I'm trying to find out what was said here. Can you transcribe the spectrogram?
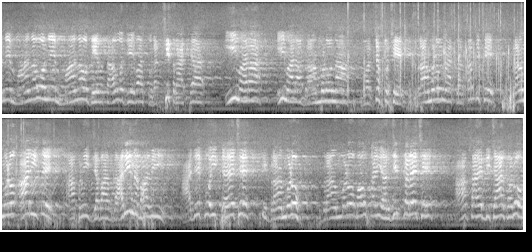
અને માનવોને માનવ દેવતાઓ જેવા સુરક્ષિત રાખ્યા. ઈ મારા ઈ મારા બ્રાહ્મણોના વર્ચસ્વ છે, બ્રાહ્મણોના કર્તવ્ય છે. બ્રાહ્મણો આ રીતે આપણી જવાબદારી નિભાવી આજે કોઈ કહે છે કે બ્રાહ્મણો બ્રાહ્મણો બહુ કંઈ અર્જિત કરે છે? આપ સાહેબ વિચાર કરો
